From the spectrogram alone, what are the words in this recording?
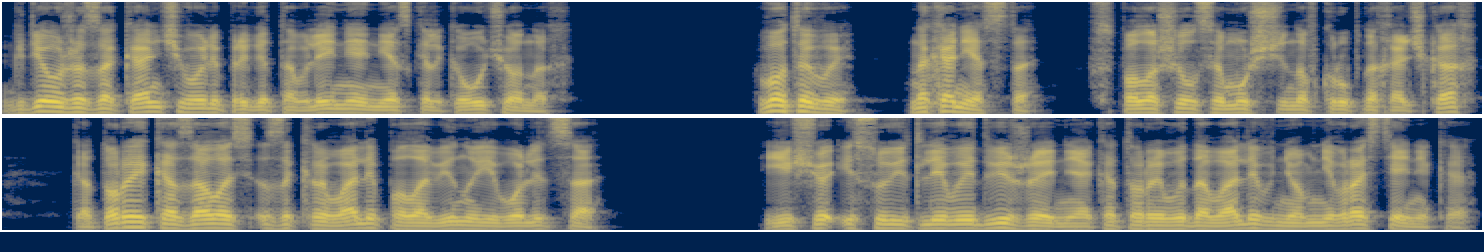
где уже заканчивали приготовление несколько ученых. «Вот и вы, наконец-то!» — всполошился мужчина в крупных очках, которые, казалось, закрывали половину его лица. Еще и суетливые движения, которые выдавали в нем неврастенника.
